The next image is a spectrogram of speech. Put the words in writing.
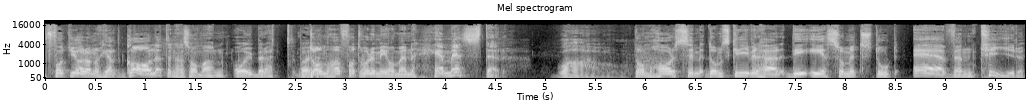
fått göra något helt galet den här sommaren. Oj, berätta. Är De har fått vara med om en hemester. Wow. De, har, sem- de skriver här, det är som ett stort äventyr.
